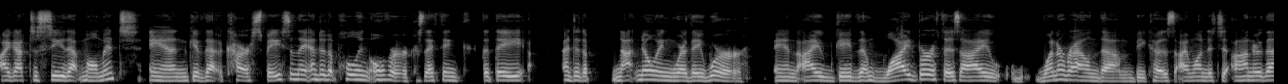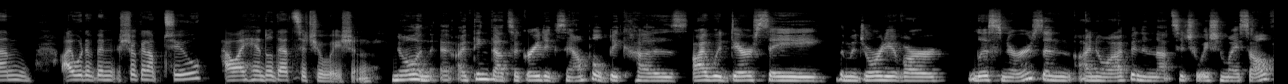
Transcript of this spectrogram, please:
I got to see that moment and give that car space. And they ended up pulling over because I think that they ended up not knowing where they were and I gave them wide berth as I went around them because I wanted to honor them. I would have been shooken up too, how I handled that situation. No, and I think that's a great example because I would dare say the majority of our listeners, and I know I've been in that situation myself,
